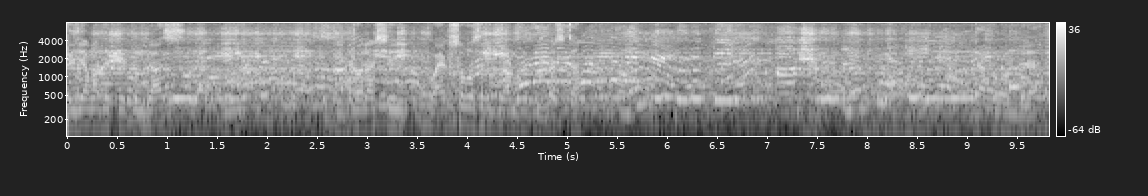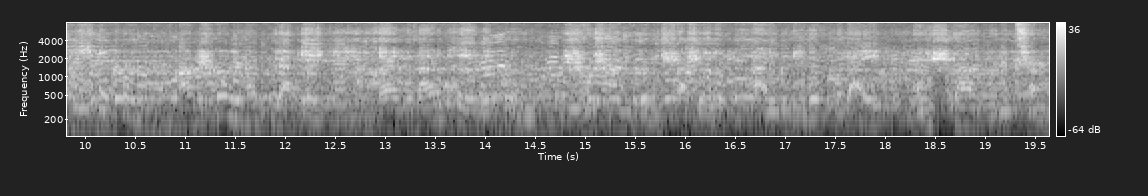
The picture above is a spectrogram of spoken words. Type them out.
এই যে আমাদের তেঁতুল গাছ করা সেই কয়েকশো বছরের পুরানো তেঁতুল গাছটা। আসল ভক্তরাকে একবার খেয়ে দেখুন সুশান্ত বিশ্বাসের কারিগরি দক্ষতায় পরিষ্কার পরিচ্ছন্ন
